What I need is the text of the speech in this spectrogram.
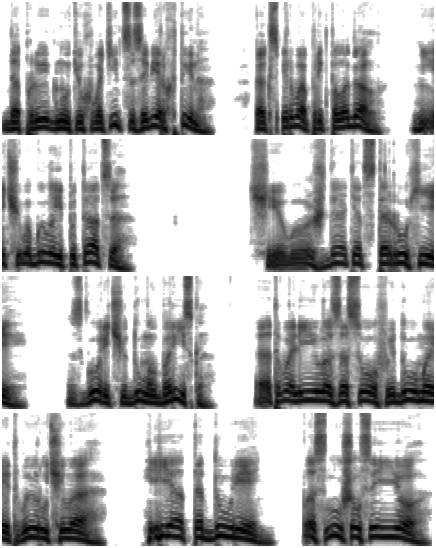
допрыгнуть, ухватиться за верх тына, как сперва предполагал, нечего было и пытаться. «Чего ждать от старухи?» — с горечью думал Бориска. «Отвалила засов и думает, выручила. Я-то дурень, послушался ее».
